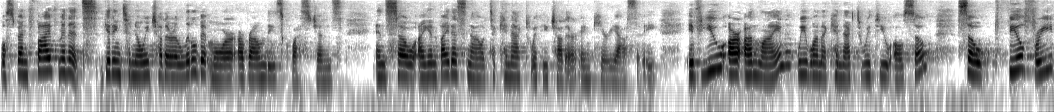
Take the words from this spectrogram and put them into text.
We'll spend five minutes getting to know each other a little bit more around these questions. And so I invite us now to connect with each other in curiosity. If you are online, we want to connect with you also. So feel free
